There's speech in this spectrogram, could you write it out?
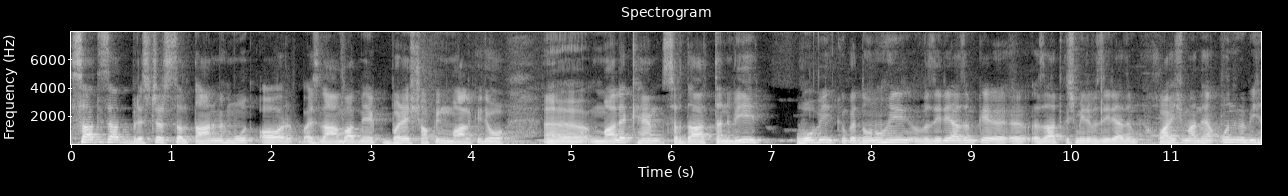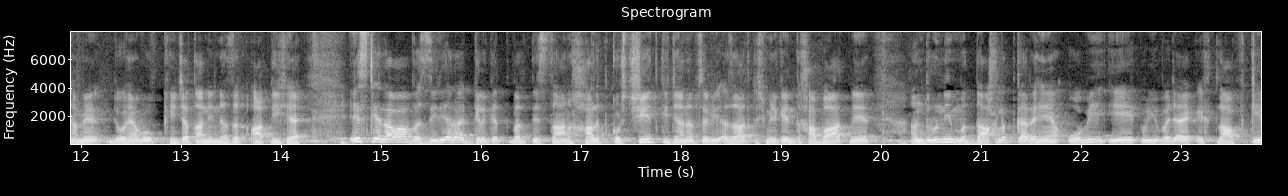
साथ ही साथ ब्रिस्टर सुल्तान महमूद और इस्लामाबाद में एक बड़े शॉपिंग मॉल के जो मालिक हैं, सरदार तनवीर वो भी, क्योंकि दोनों ही वज़ी अजम के आज़ाद कश्मीर वज़ी अजम ख्वाहिशमंद हैं, उनमें भी हमें जो है वो खींचा तानी नज़र आती है। इसके अलावा वज़ी अला गिलगित बल्तिस्तान खालद खुर्शीद की जानब से भी आज़ाद कश्मीर के इंतबात में अंदरूनी मदाखलत कर रहे हैं, वो भी एक भी वजह, एक इख्तलाफ की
